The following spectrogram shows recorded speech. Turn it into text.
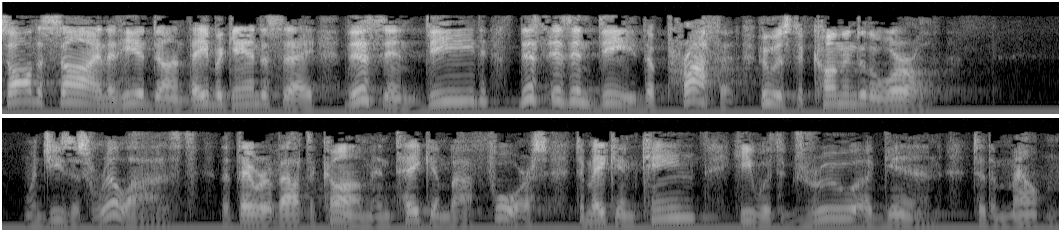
saw the sign that he had done, they began to say, This indeed, this is indeed the prophet who is to come into the world. When Jesus realized that they were about to come and take him by force to make him king, he withdrew again to the mountain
